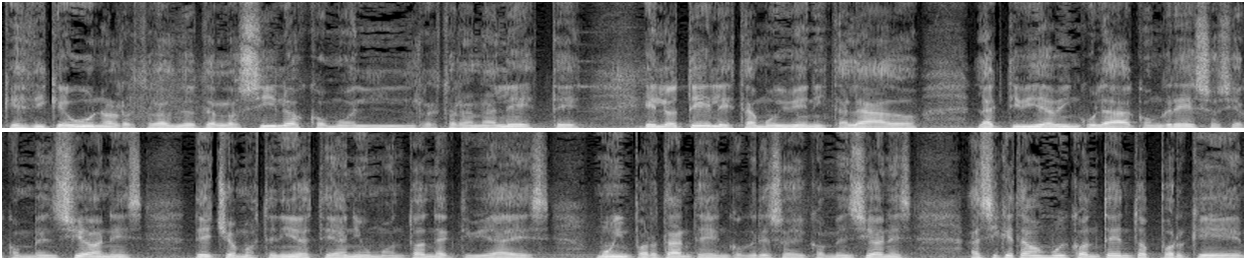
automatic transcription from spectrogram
que es Dique 1, el restaurante de Hotel Los Silos, como el restaurante al este. El hotel está muy bien instalado, la actividad vinculada a congresos y a convenciones. De hecho, hemos tenido este año un montón de actividades muy importantes en congresos y convenciones. Así que estamos muy contentos porque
